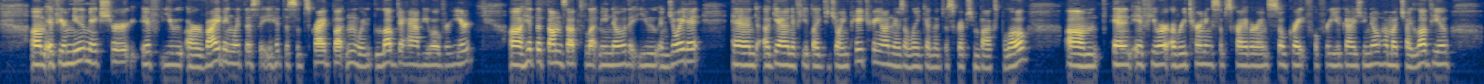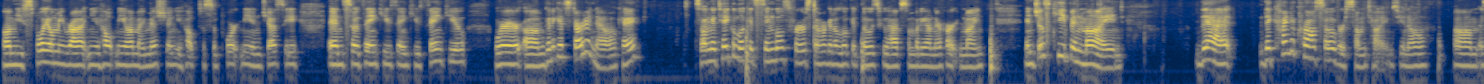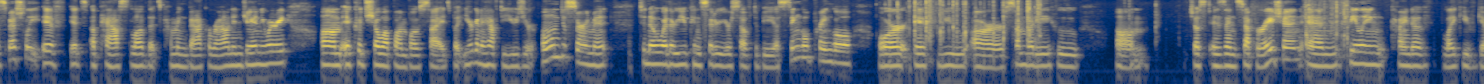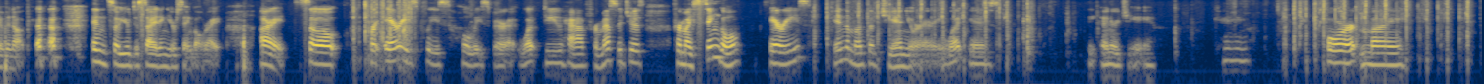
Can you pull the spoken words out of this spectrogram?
Um, if you're new, make sure if you are vibing with us that you hit the subscribe button. We'd love to have you over here. Uh, hit the thumbs up to let me know that you enjoyed it. And again, if you'd like to join Patreon, there's a link in the description box below. Um, and if you're a returning subscriber, I'm so grateful for you guys. You know how much I love you. Um, you spoil me rotten. You help me on my mission. You help to support me and Jesse. And so thank you, thank you, thank you. We're um, going to get started now, okay? So I'm going to take a look at singles first, then we're going to look at those who have somebody on their heart and mind. And just keep in mind that they kind of cross over sometimes, you know, um, especially if it's a past love that's coming back around in January. Um, it could show up on both sides, but you're going to have to use your own discernment to know whether you consider yourself to be a single Pringle or if you are somebody who um, just is in separation and feeling kind of like you've given up. and so you're deciding you're single, right? All right. So for Aries, please, Holy Spirit, what do you have for messages for my single Aries in the month of January? What is the energy? Okay for my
